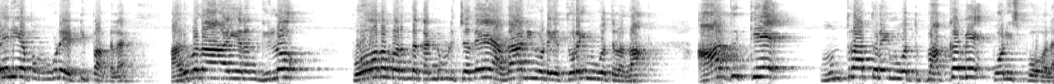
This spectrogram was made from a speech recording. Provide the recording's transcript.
ஏரியா பக்கம் கூட எட்டி பார்க்கல. அறுபதாயிரம் கிலோ போத மருந்தை கண்டுபிடிச்சதே அதானியுடைய துறைமுகத்துல தான். அதுக்கே முந்த்ரா துறைமுகத்து பக்கமே போலீஸ் போகல.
